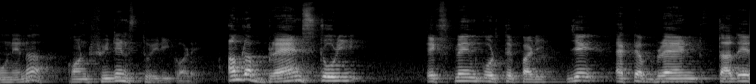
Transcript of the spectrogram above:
মনে না কনফিডেন্স তৈরি করে। আমরা ব্র্যান্ড স্টোরি এক্সপ্লেন করতে পারি যে একটা ব্র্যান্ড তাদের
